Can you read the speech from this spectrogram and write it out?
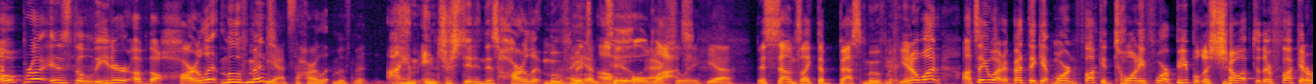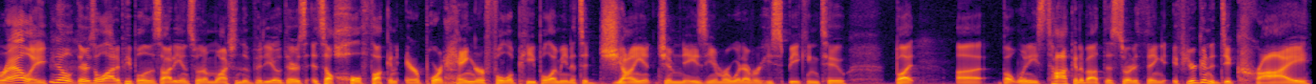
Oprah is the leader of the harlot movement. Yeah, it's the harlot movement. I am interested in this harlot movement I am a too, whole actually. lot. Yeah. This sounds like the best movement. You know what? I'll tell you what. I bet they get more than fucking twenty four people to show up to their fucking rally. You know, there's a lot of people in this audience when I'm watching the video. There's it's a whole fucking airport hangar full of people. I mean, it's a giant gymnasium or whatever he's speaking to. But uh, but when he's talking about this sort of thing, if you're going to decry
